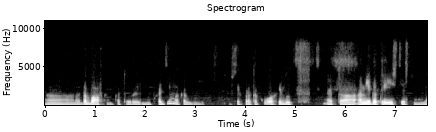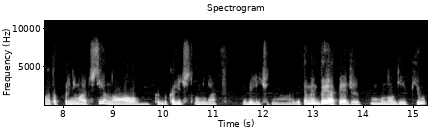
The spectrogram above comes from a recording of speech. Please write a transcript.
а, добавкам, которые необходимы, как бы во всех протоколах идут. Это омега-3, естественно, но это принимают все, но как бы количество у меня увеличено. Витамин D, опять же, многие пьют,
